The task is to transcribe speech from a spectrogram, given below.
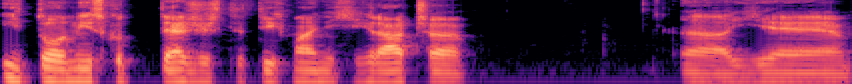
i to nisko težište tih manjih igrača uh, je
